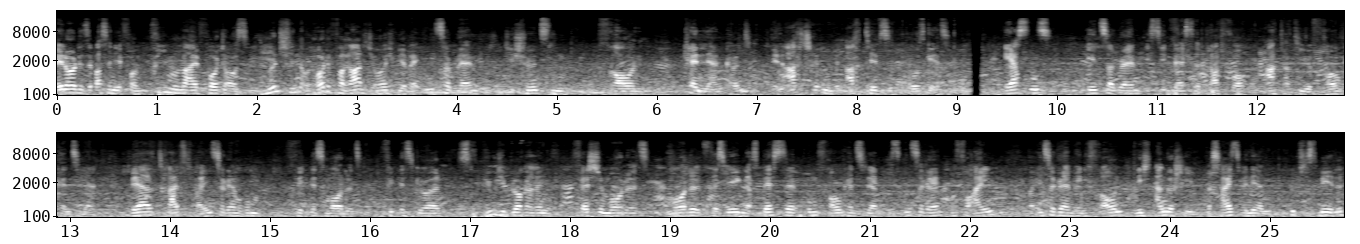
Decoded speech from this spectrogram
Hey Leute, Sebastian hier von Premium Live heute aus München und heute verrate ich euch, wie ihr bei Instagram die schönsten Frauen kennenlernen könnt. In acht Schritten mit acht Tipps. Los geht's. Erstens, Instagram ist die beste Plattform, um attraktive Frauen kennenzulernen. Wer treibt sich bei Instagram rum? Fitnessmodels, Fitnessgirl, Beautybloggerin, Fashion Models. Deswegen das Beste, um Frauen kennenzulernen, ist Instagram. Und vor allem bei Instagram werden die Frauen nicht angeschrieben. Das heißt, wenn ihr ein hübsches Mädel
